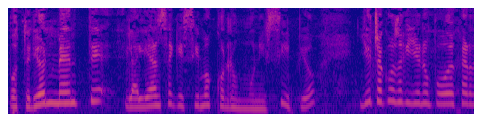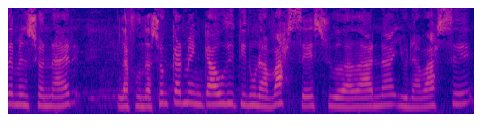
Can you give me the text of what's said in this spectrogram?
posteriormente la alianza que hicimos con los municipios y otra cosa que yo no puedo dejar de mencionar, la Fundación Carmen Gaudí tiene una base ciudadana y una base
